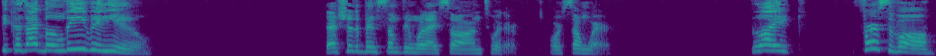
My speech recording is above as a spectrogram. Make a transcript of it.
because I believe in you. That should have been something what I saw on Twitter or somewhere. Like, first of all,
